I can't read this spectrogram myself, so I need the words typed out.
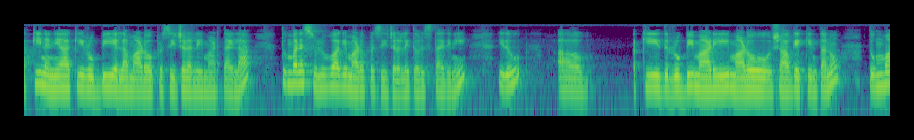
ಅಕ್ಕಿ ನೆನೆ ಹಾಕಿ, ರುಬ್ಬಿ ಎಲ್ಲ ಮಾಡೋ ಪ್ರೊಸೀಜರಲ್ಲಿ ಮಾಡ್ತಾ ಇಲ್ಲ. ತುಂಬಾ ಸುಲಭವಾಗಿ ಮಾಡೋ ಪ್ರೊಸೀಜರಲ್ಲಿ ತೋರಿಸ್ತಾ ಇದ್ದೀನಿ. ಇದು ಅಕ್ಕಿ ರುಬ್ಬಿ ಮಾಡಿ ಮಾಡೋ ಶಾವ್ಗೆಕ್ಕಿಂತನೂ ತುಂಬಾ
